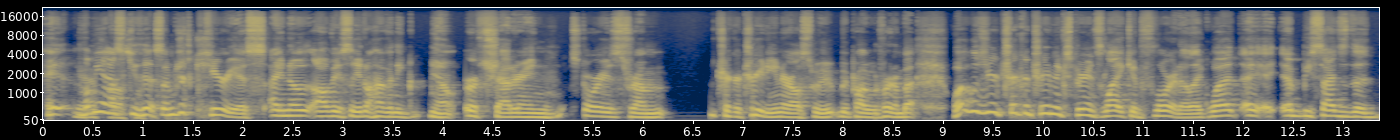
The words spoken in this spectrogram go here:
Hey, let me ask you this. I'm just curious. I know obviously you don't have any, you know, earth shattering stories from trick or treating, or else we, we probably would have heard them. But what was your trick or treating experience like in Florida? Like, what uh, uh, besides the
